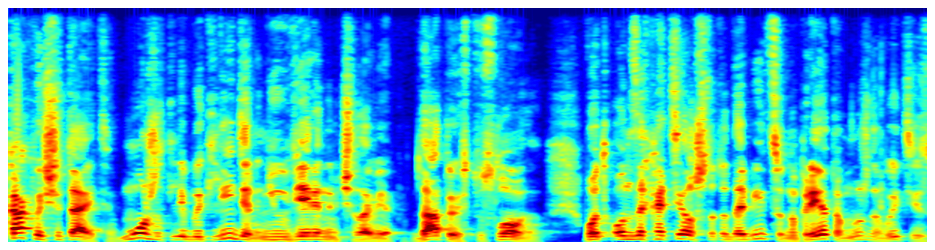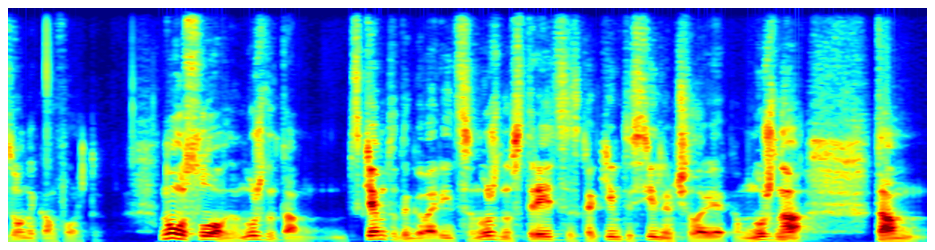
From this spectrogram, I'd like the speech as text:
как вы считаете, может ли быть лидер неуверенным человеком? Да, то есть условно, вот он захотел что-то добиться, но при этом нужно выйти из зоны комфорта. Ну, условно, нужно там с кем-то договориться, нужно встретиться с каким-то сильным человеком, нужно там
